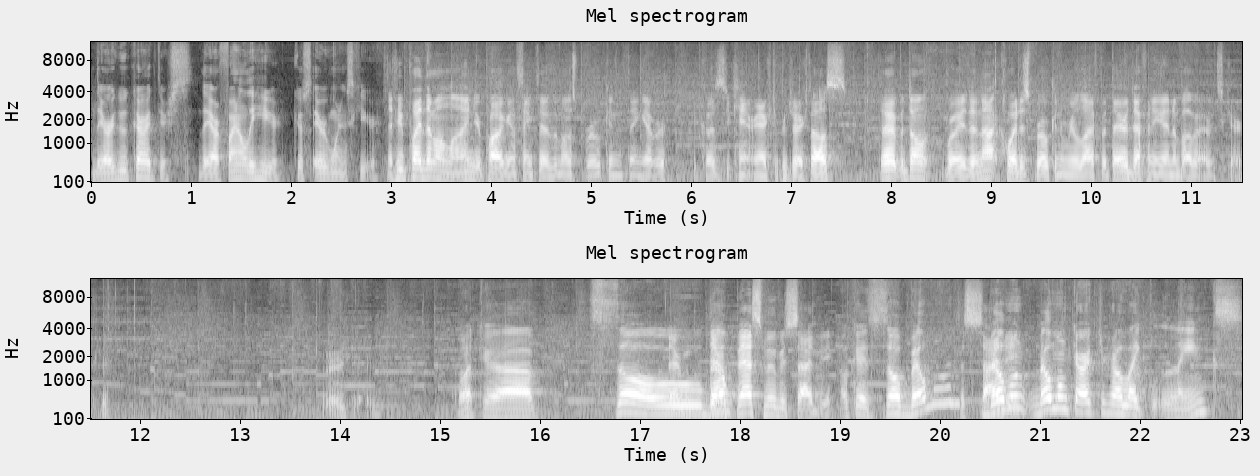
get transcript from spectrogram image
they are good characters. They are finally here because everyone is here. If you played them online, you're probably gonna think they're the most broken thing ever because you can't react to projectiles. They're, but don't worry, they're not quite as broken in real life, but they're definitely an above average character. Very good. What? Okay, uh, so Their, their Bel- best move is side B. okay, so Belmont, The side Belmont, Belmont characters are like links,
